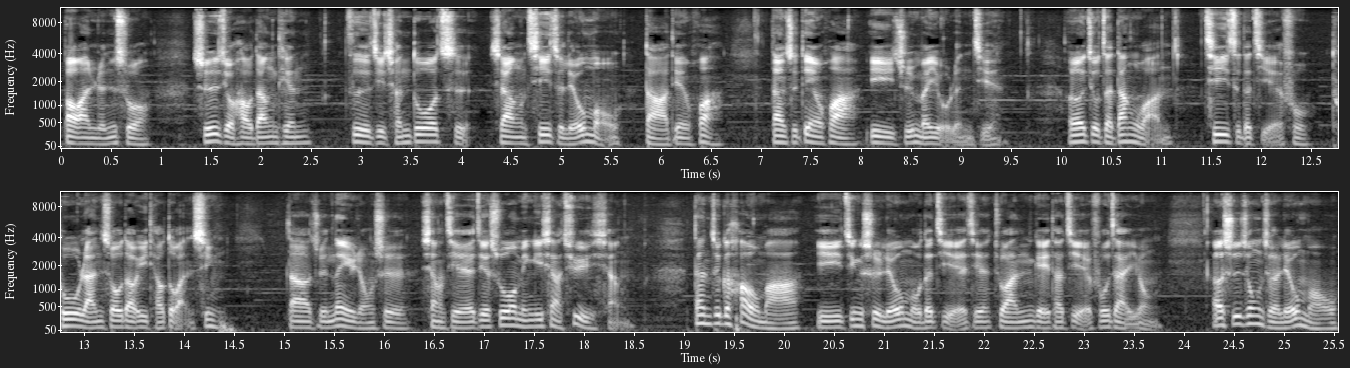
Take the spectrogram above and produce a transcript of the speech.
报案人说，十九号当天自己曾多次向妻子刘某打电话。但是电话一直没有人接，而就在当晚，妻子的姐夫突然收到一条短信，大致内容是向姐姐说明一下去向，但这个号码已经是刘某的姐姐转给他姐夫在用，而失踪者刘某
